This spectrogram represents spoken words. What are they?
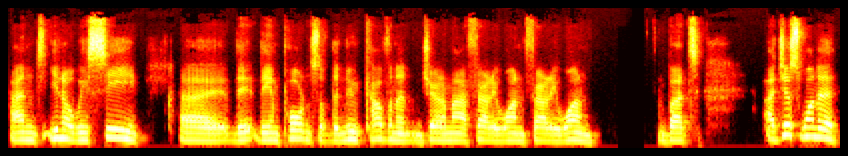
And, you know, we see uh, the, the importance of the new covenant in Jeremiah 31, 31. But I just want to,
